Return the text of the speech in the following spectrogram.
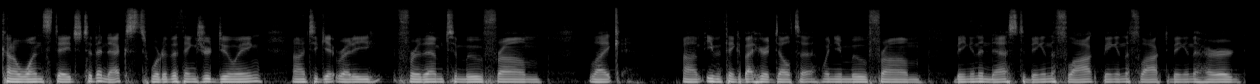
kind of one stage to the next? What are the things you're doing uh, to get ready for them to move from like um, even think about here at Delta when you move from being in the nest to being in the flock, being in the flock to being in the herd,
